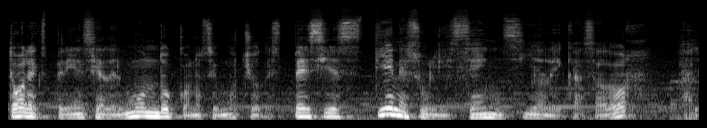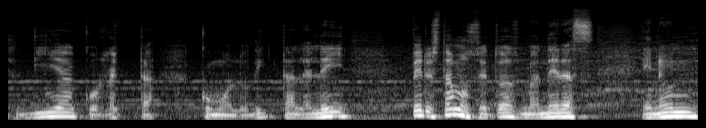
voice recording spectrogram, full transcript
Toda la experiencia del mundo, conoce mucho de especies, tiene su licencia de cazador al día, correcta como lo dicta la ley, pero estamos de todas maneras en un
